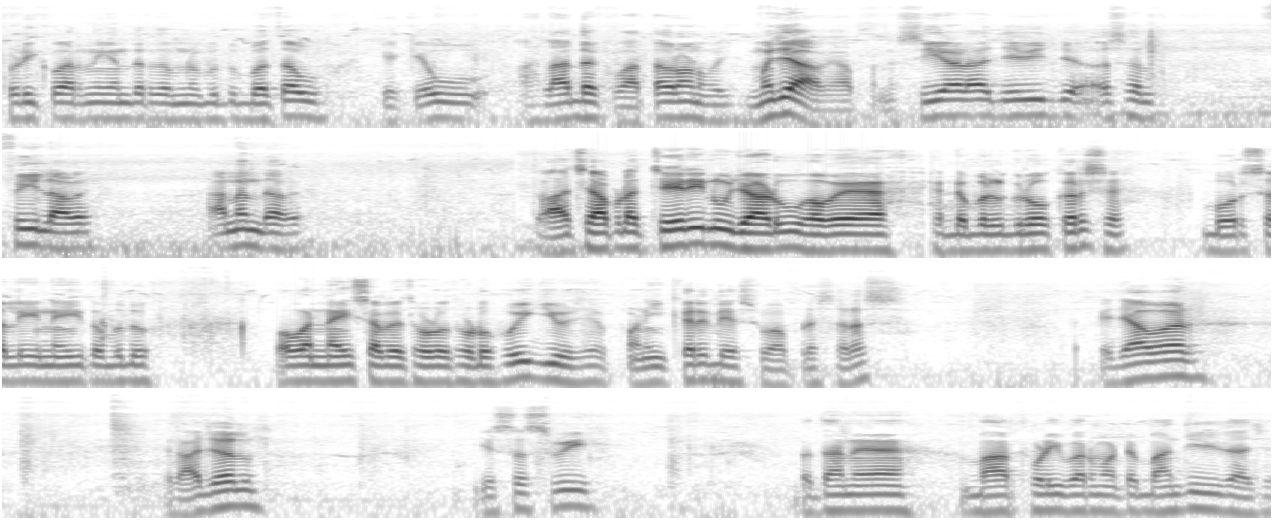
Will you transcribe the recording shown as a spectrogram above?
થોડીક વારની અંદર તમને બધું બતાવું કે કેવું આહલાદક વાતાવરણ હોય. મજા આવે આપણને. શિયાળા જેવી જ અસલ ફીલ આવે, આનંદ આવે. તો આ છે આપણા ચેરીનું ઝાડું હવે ડબલ ગ્રો કરશે. બોરસલી ને એ તો બધું પવનના હિસાબે થોડું થોડું હોઈ ગયું છે, પણ એ કરી દઈશું આપણે સરસ. પેજાવર રાજલ, યશસ્વી, બધાને બહાર થોડી વાર માટે બાંધી દીધા છે.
